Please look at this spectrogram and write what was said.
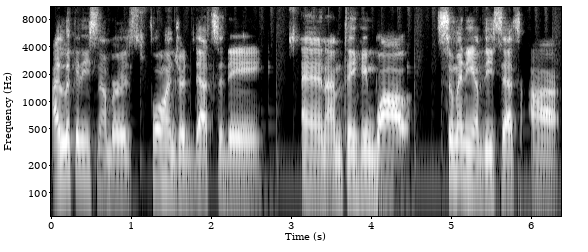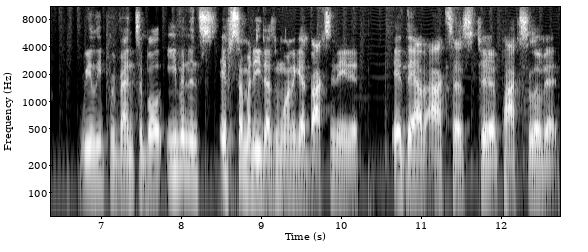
I look at these numbers 400 deaths a day, and I'm thinking, wow, so many of these deaths are really preventable, even if somebody doesn't want to get vaccinated if they have access to Paxlovid.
